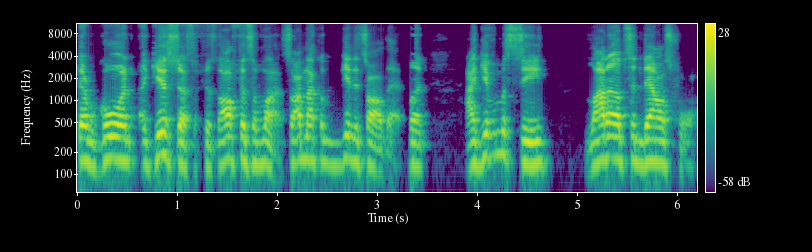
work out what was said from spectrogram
that were going against Justin Fields, the offensive line. So I'm not going to get into all that, but I give him a C. A lot of ups and downs for him,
